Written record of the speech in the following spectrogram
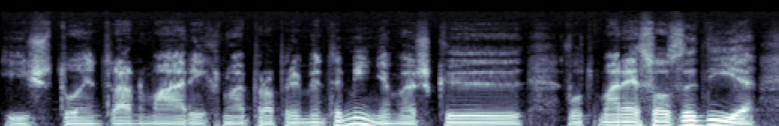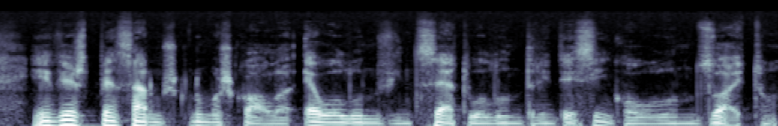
e estou a entrar numa área que não é propriamente a minha, mas que vou tomar essa ousadia, em vez de pensarmos que numa escola é o aluno 27, o aluno 35 ou o aluno 18,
